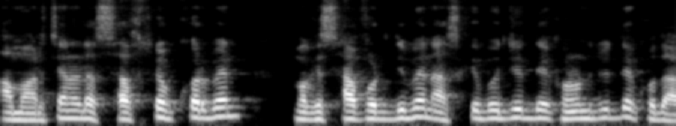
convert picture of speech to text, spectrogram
আমার চ্যানেলটা সাবস্ক্রাইব করবেন, আমাকে সাপোর্ট দিবেন। আজকে পর্যন্ত এখন যদি খোদা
